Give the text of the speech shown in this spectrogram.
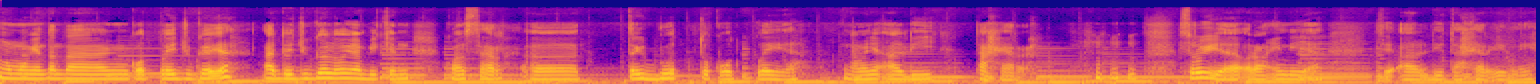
ngomongin tentang Coldplay juga ya. Ada juga loh yang bikin konser uh, tribute to Coldplay ya namanya Aldi Taher. Seru ya orang ini ya si Aldi Taher ini.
